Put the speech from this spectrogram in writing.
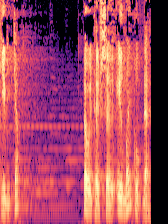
chim chóc. Tôi thực sự yêu mến cuộc đời.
